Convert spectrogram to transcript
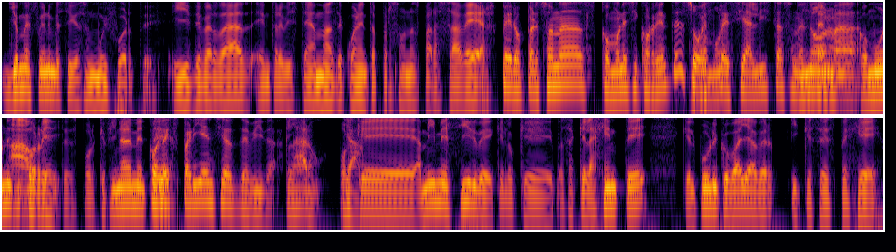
yo me fui a una investigación muy fuerte y de verdad entrevisté a más de 40 personas para saber. ¿Pero personas comunes y corrientes o especialistas en el no, tema? no, comunes Ah, y ok. corrientes, porque finalmente... Con experiencias de vida. Claro, Ya. porque a mí me sirve que lo que, o sea, que la gente, que el público vaya a ver y que se despeje,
